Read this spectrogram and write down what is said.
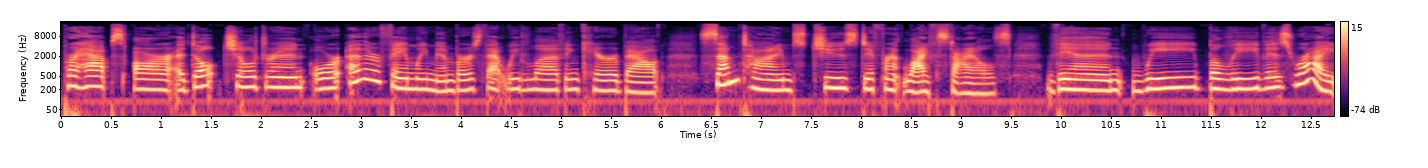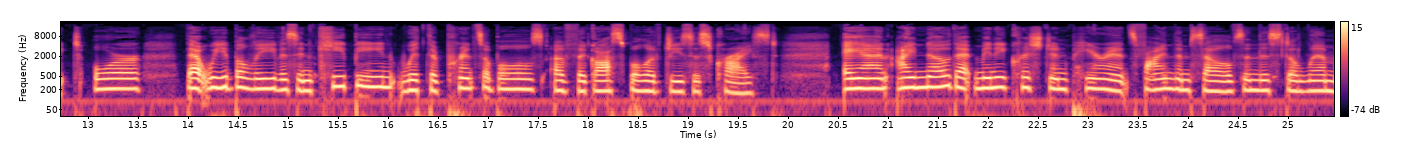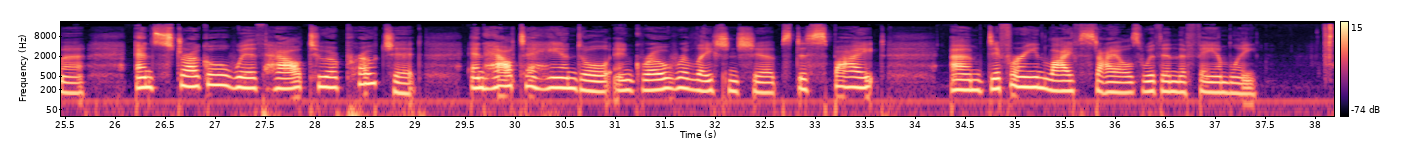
perhaps our adult children or other family members that we love and care about sometimes choose different lifestyles than we believe is right or that we believe is in keeping with the principles of the gospel of Jesus Christ. And I know that many Christian parents find themselves in this dilemma and struggle with how to approach it and how to handle and grow relationships despite um, differing lifestyles within the family.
